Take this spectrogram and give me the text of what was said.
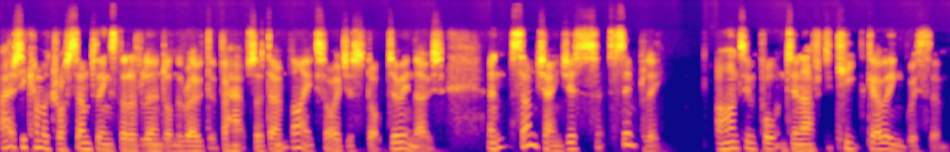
I actually come across some things that I've learned on the road that perhaps I don't like. So I just stop doing those. And some changes simply aren't important enough to keep going with them.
